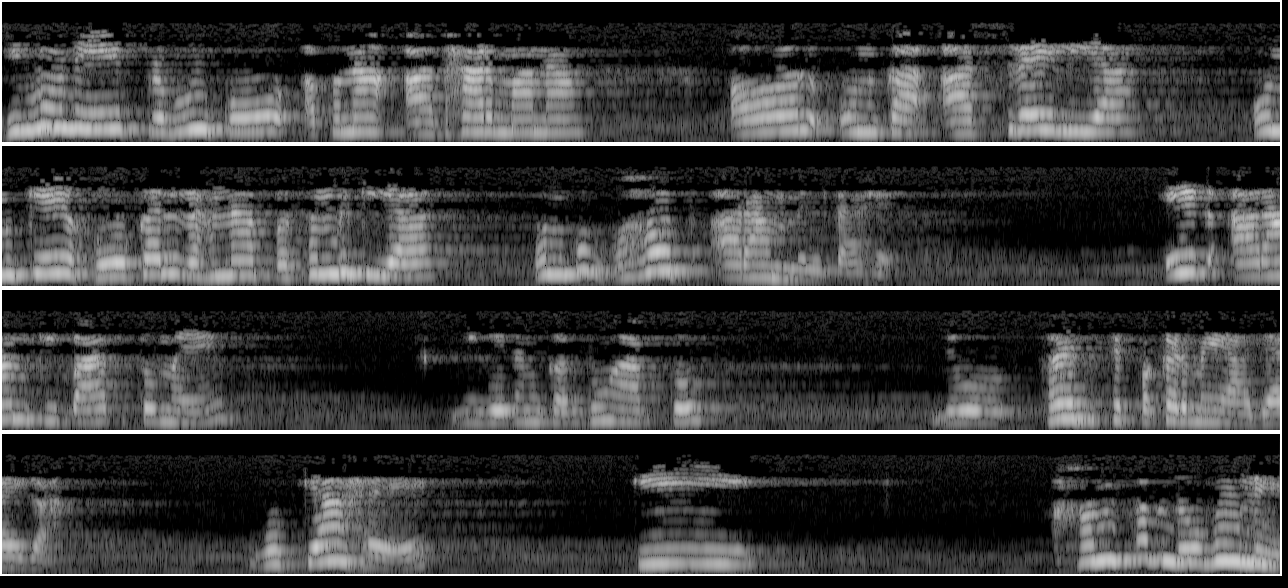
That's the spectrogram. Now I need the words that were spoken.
जिन्होंने प्रभु को अपना आधार माना और उनका आश्रय लिया, उनके होकर रहना पसंद किया, उनको बहुत आराम मिलता है। एक आराम की बात तो मैं निवेदन कर दूँ आपको, जो सहज से पकड़ में आ जाएगा। वो क्या है कि हम सब लोगों ने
